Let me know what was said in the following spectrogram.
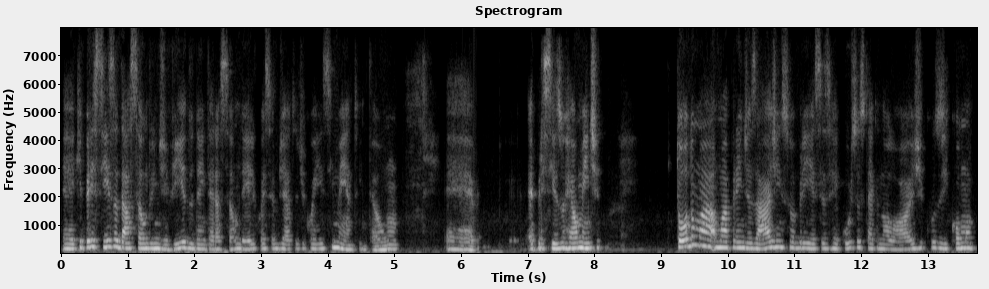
é, que precisa da ação do indivíduo, da interação dele com esse objeto de conhecimento. Então, é, é preciso realmente toda uma, uma, aprendizagem sobre esses recursos tecnológicos e como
